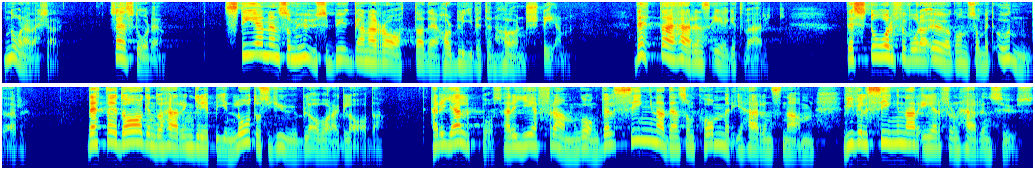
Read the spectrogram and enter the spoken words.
Några versar. Så här står det. Stenen som husbyggarna ratade har blivit en hörnsten. Detta är Herrens eget verk. Det står för våra ögon som ett under. Detta är dagen då Herren grep in. Låt oss jubla och vara glada. Herre, hjälp oss. Herre, ge framgång. Välsigna den som kommer i Herrens namn. Vi välsignar er från Herrens hus.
